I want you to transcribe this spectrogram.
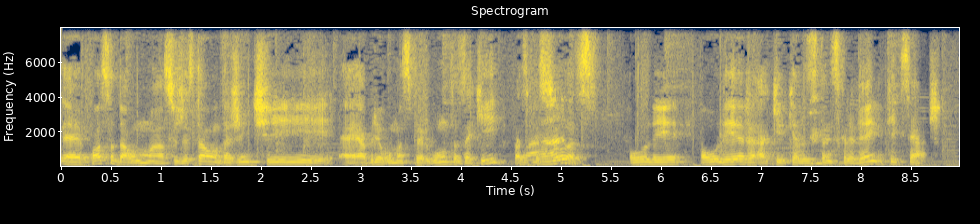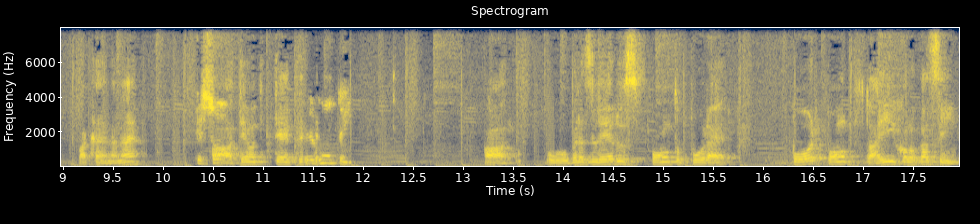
é, posso dar uma sugestão da gente é, abrir algumas perguntas aqui para as claro. pessoas? Ou ler, ou ler aqui o que elas estão escrevendo? O que, que você acha? Bacana, né? Pessoal, ó, tem, tem, tem, perguntem. Ó, o brasileiros ponto por, por ponto aí colocou assim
